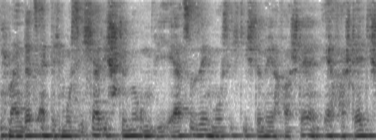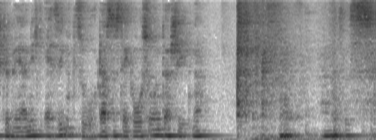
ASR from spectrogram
ich meine, letztendlich muss ich ja die Stimme, um wie er zu singen, muss ich die Stimme ja verstellen. Er verstellt die Stimme ja nicht, er singt so. Das ist der große Unterschied. Ne? Das ist.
